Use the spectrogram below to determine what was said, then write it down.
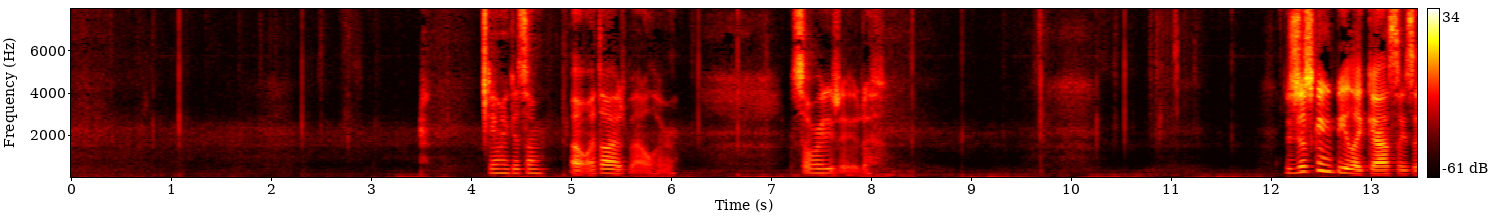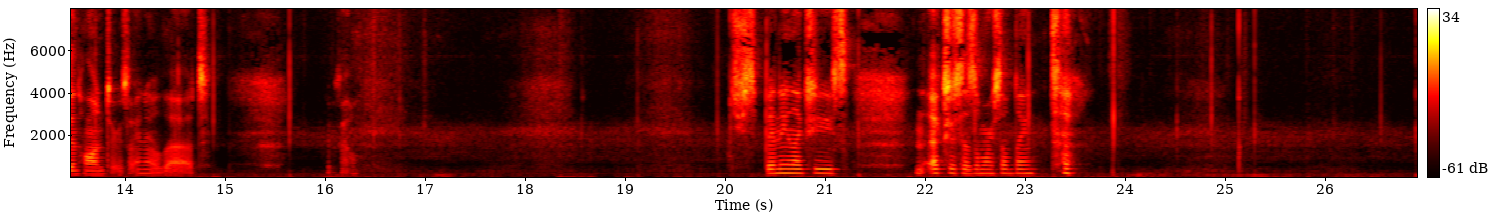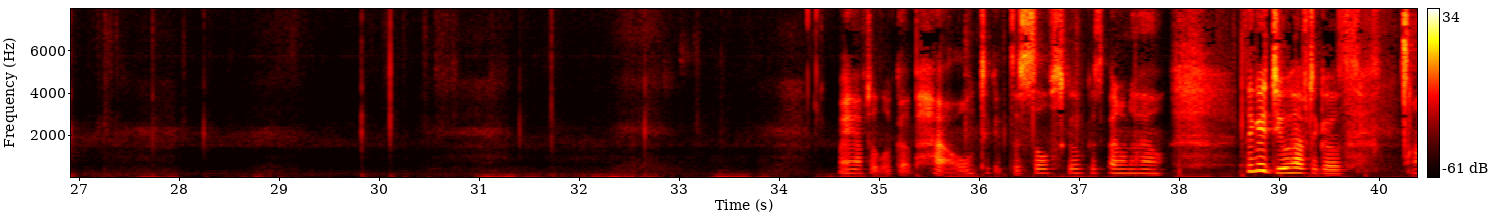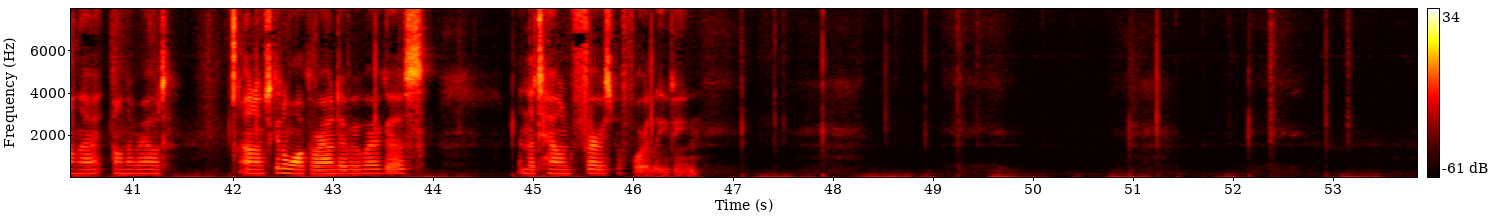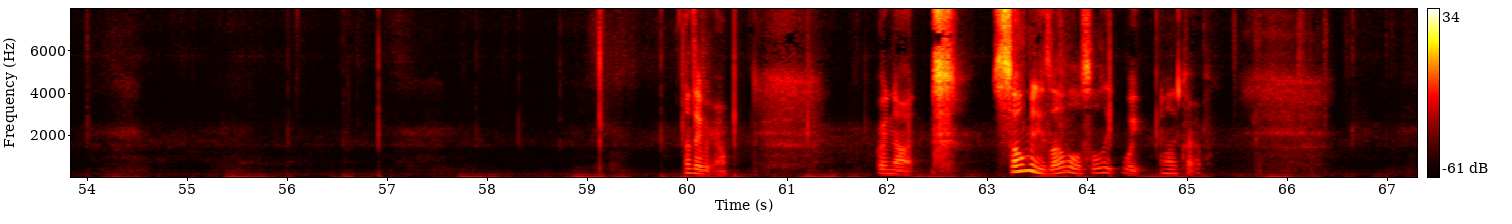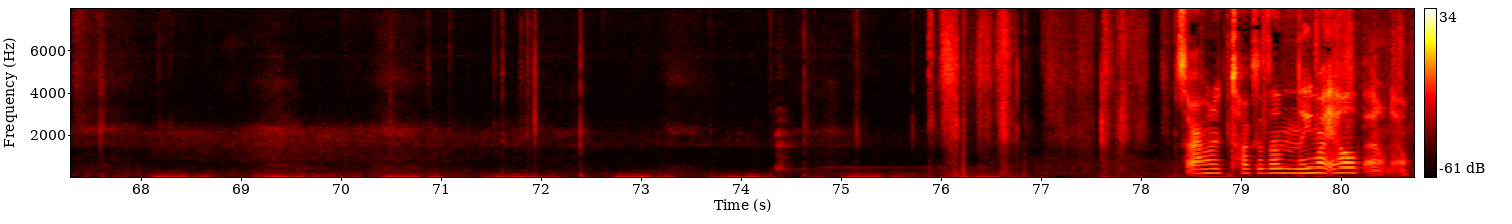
Damn, I guess I'm... Oh, I thought I'd battle her. So already did. There's just to be like Gastlys and Haunters. I know that. Here we go. She's spinning like she's an exorcism or something. Might have to look up how to get the Silph Scope because I don't know how. I think I do have to go on that on the road. Know, I'm just gonna walk around everywhere, I guess. In the town first before leaving. Oh, there we go. Or not. So many levels. Holy, wait, holy crap. Sorry, I want to talk to them. They might help. I don't know.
